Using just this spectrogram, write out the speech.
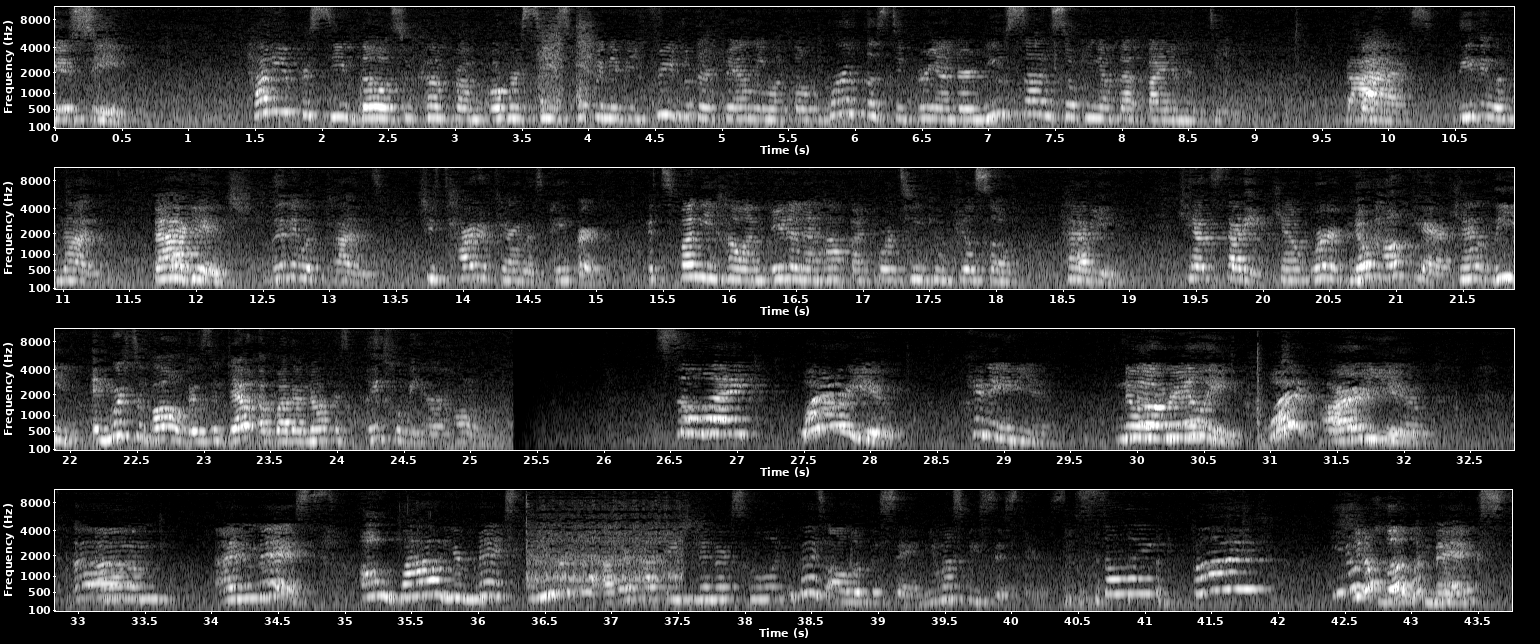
You see? How do you perceive those who come from overseas hoping to be freed with their family with a worthless degree under a new sun soaking up that vitamin D? Bags. Leaving with none. Baggage. Living with tons. She's tired of carrying this paper. It's funny how an 8.5 by 14 can feel so heavy. Can't study. Can't work. No health care. Can't leave. And worst of all, there's a doubt of whether or not this place will be her home. So, like, what are you? Canadian. No, really. What are you? Um, I'm mixed. Oh, wow, you're mixed. Are you like the other half Asian in our school? You guys all look the same. You must be sisters. So, like, but You don't look mixed.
